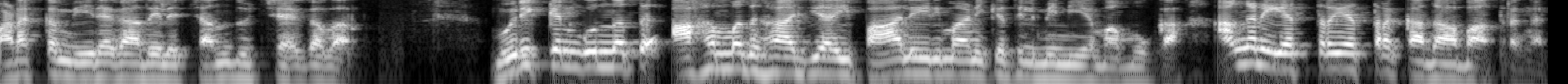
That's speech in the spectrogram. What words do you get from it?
വടക്കം വീരഗാഥയിലെ ചന്തു ചേഗവർ മുരിക്കൻ കുന്നത്ത് അഹമ്മദ് ഹാജിയായി പാലേരി മാണിക്യത്തിൽ മിനിയ മമ്മൂക്ക. അങ്ങനെ എത്രയെത്ര കഥാപാത്രങ്ങൾ?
